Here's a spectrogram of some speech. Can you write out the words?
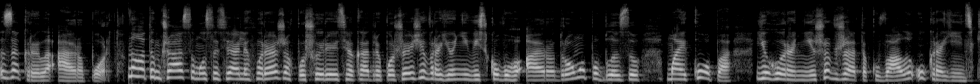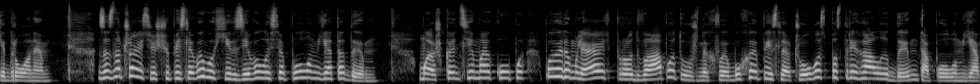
закрили аеропорт. Ну а тим часом у соціальних мережах поширюються кадри пожежі в районі військового аеродрому поблизу Майкопа. Його раніше вже атакували українські дрони. Зазначається, що після вибухів з'явилося полум'я та дим. Мешканці Майкопи повідомляють про два потужних вибухи, після чого спостерігали дим та полум'я.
